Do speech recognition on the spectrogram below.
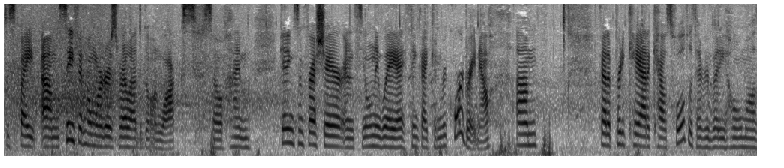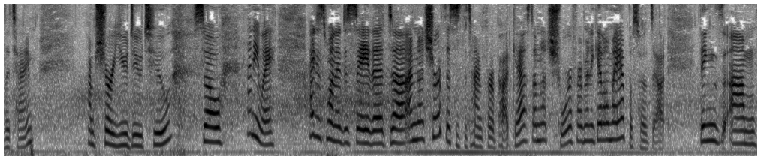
despite um, safe at home orders, we're allowed to go on walks. So I'm getting some fresh air, and it's the only way I think I can record right now. Um, got a pretty chaotic household with everybody home all the time. I'm sure you do too. So, anyway, I just wanted to say that uh, I'm not sure if this is the time for a podcast. I'm not sure if I'm going to get all my episodes out. Things um,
